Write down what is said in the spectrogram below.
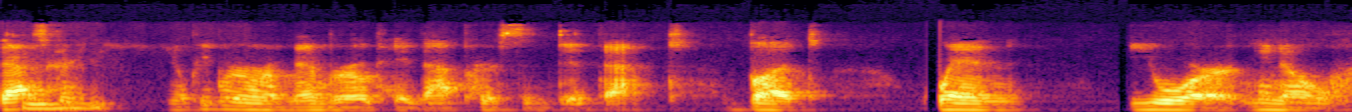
that's right. going to you know people are going to remember okay that person did that, but when you're you know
